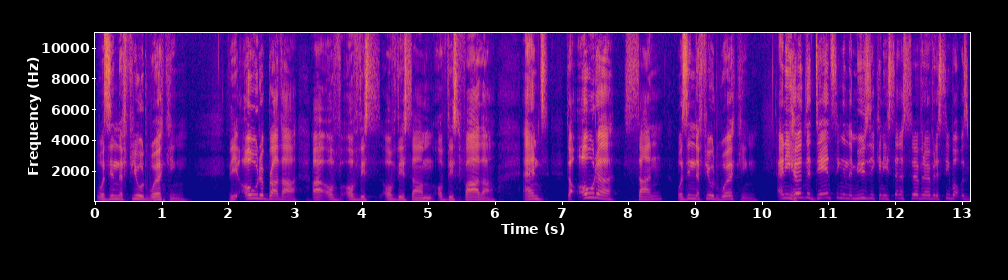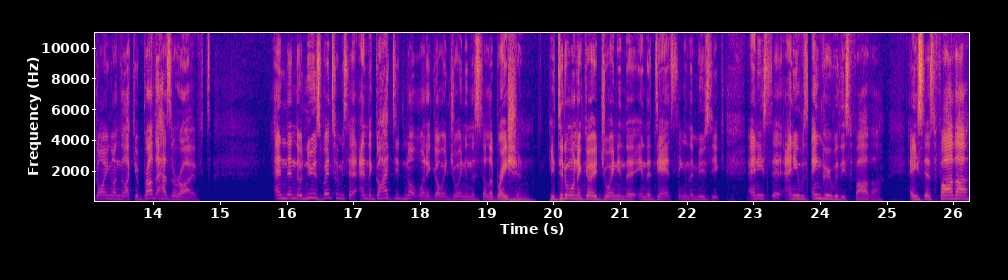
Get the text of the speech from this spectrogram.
was in the field working. The older brother uh, of, of, this, of, this, um, of this father. And the older son was in the field working. And he heard the dancing and the music, and he sent a servant over to see what was going on. They're like, Your brother has arrived. And then the news went to him and said, and the guy did not want to go and join in the celebration. He didn't want to go join in the in the dancing and the music. And he said, and he was angry with his father. he says, Father,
